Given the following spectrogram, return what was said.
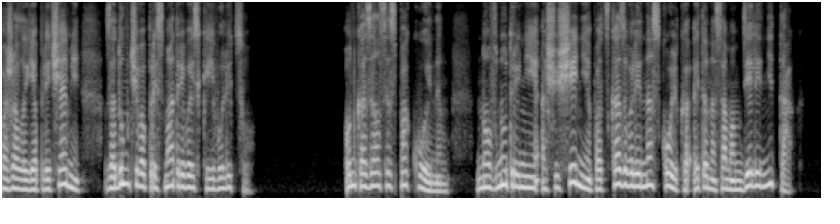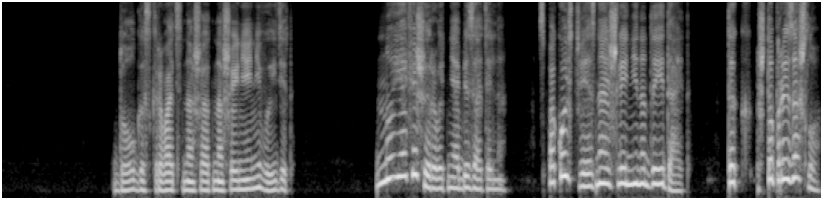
пожала я плечами, задумчиво присматриваясь к его лицу. Он казался спокойным, но внутренние ощущения подсказывали, насколько это на самом деле не так. Долго скрывать наши отношения не выйдет. Но и афишировать не обязательно. Спокойствие, знаешь ли, не надоедает. Так что произошло?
